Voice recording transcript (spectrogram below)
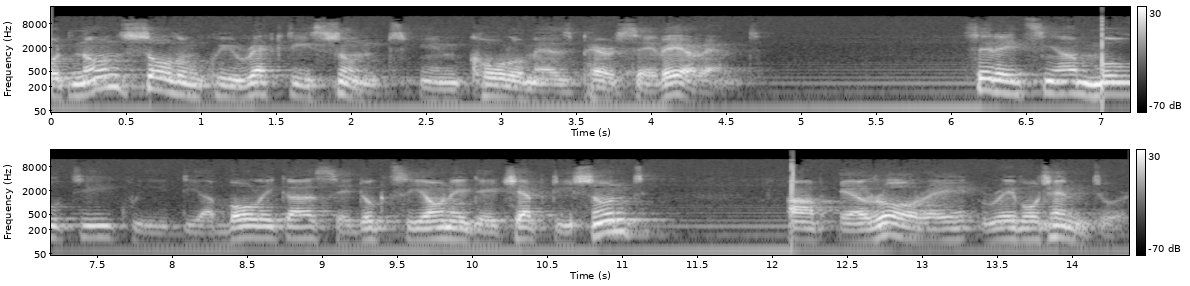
ut non solum qui recti sunt in colum es perseverent sed etiam multi qui diabolica seductione decepti sunt ab errore revocentur.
